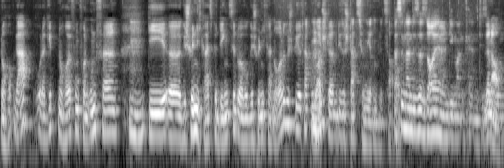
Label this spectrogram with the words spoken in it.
noch gab oder gibt eine Häufung von Unfällen, mhm. die äh, geschwindigkeitsbedingt sind oder wo Geschwindigkeit eine Rolle gespielt hat. Und mhm. dort stellen wir diese stationären Blitzer auf. Das sind dann diese Säulen, die man kennt. genau. Ne?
